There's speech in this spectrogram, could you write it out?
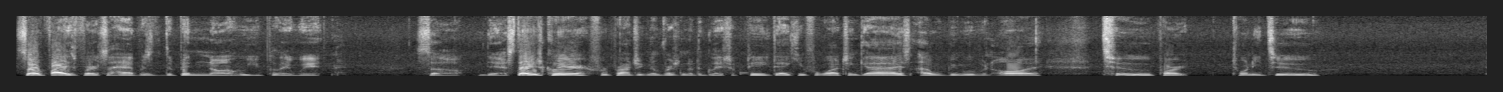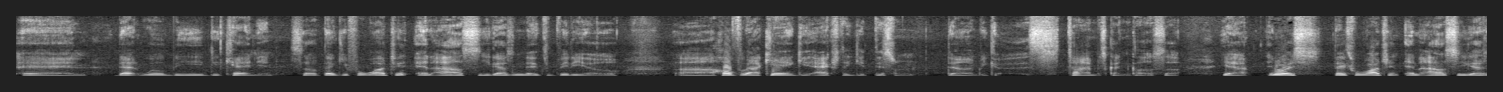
So vice versa happens depending on who you play with. So, yeah, stage clear for Project No version of the Glacial Peak. Thank you for watching, guys. I will be moving on to part 22. And that will be the canyon. So, thank you for watching, and I'll see you guys in the next video. Uh, hopefully, I can get actually get this one done because time is cutting close. So, yeah. Anyways, thanks for watching, and I'll see you guys.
